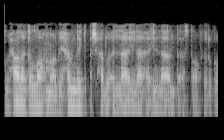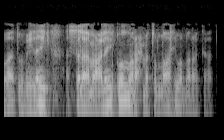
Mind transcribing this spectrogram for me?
سبحانك اللهم وبحمدك أشهد أن لا إله إلا أنت أستغفرك وأتوب إليك. السلام عليكم ورحمة الله وبركاته.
